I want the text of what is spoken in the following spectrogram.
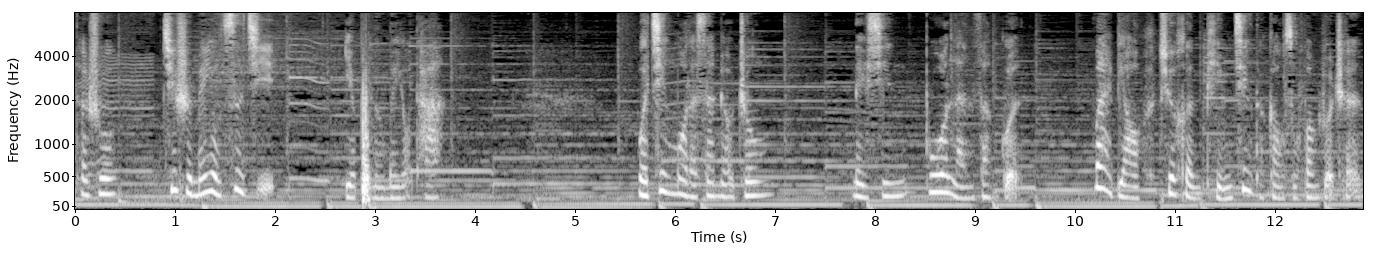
他说：“即使没有自己，也不能没有她。”我静默了三秒钟，内心波澜翻滚。外表却很平静地告诉方若尘：“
